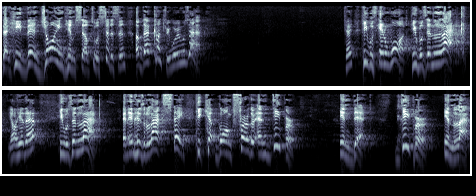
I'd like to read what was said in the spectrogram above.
that he then joined himself to a citizen of that country where he was at. Okay? He was in want. He was in lack. Y'all hear that? He was in lack. And in his lack state, he kept going further and deeper in debt. Deeper in lack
